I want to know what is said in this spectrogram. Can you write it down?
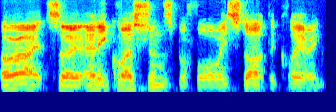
All right, so any questions before we start the clearing?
